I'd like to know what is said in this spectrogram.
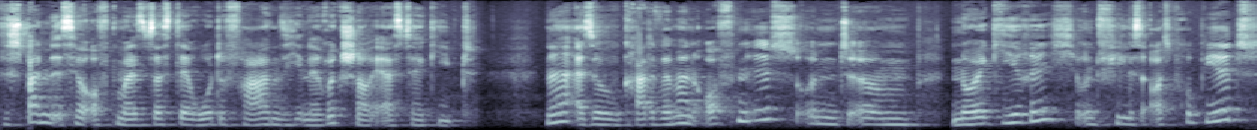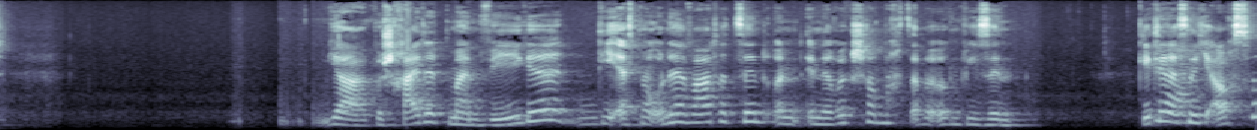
das Spannende ist ja oftmals, dass der rote Faden sich in der Rückschau erst ergibt. Ne? Also gerade wenn man offen ist und ähm, neugierig und vieles ausprobiert, ja, beschreitet man Wege, die erstmal unerwartet sind und in der Rückschau macht es aber irgendwie Sinn. Geht dir ja, das nicht auch so?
